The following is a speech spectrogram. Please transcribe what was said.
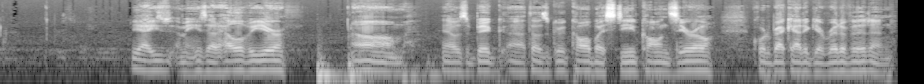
that? Yeah, he's. I mean, he's had a hell of a year. Um, it was a big. Uh, it was a good call by Steve calling zero. Quarterback had to get rid of it, and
